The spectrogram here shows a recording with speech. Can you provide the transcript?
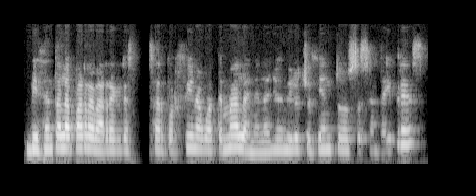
Vicenta La Parra va a regresar por fin a Guatemala en el año de 1863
